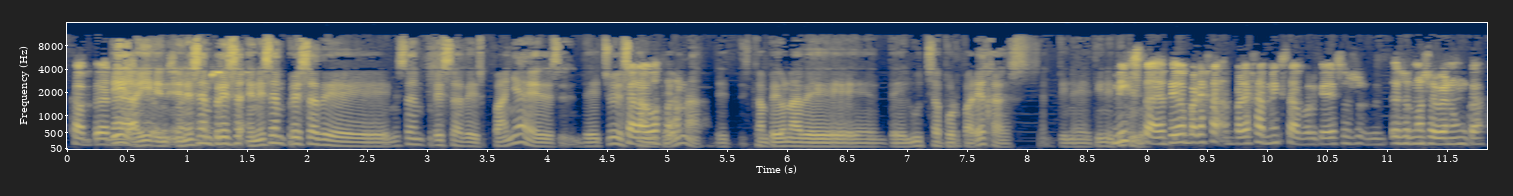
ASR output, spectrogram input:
campeona. Sí, ahí, en, esa empresa, en esa empresa de, en esa empresa de España es, de hecho, es Zaragoza. campeona, es campeona de, de lucha por parejas. Tiene, tiene Mixta, decía pareja, pareja mixta, porque eso, es- eso no se ve nunca.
